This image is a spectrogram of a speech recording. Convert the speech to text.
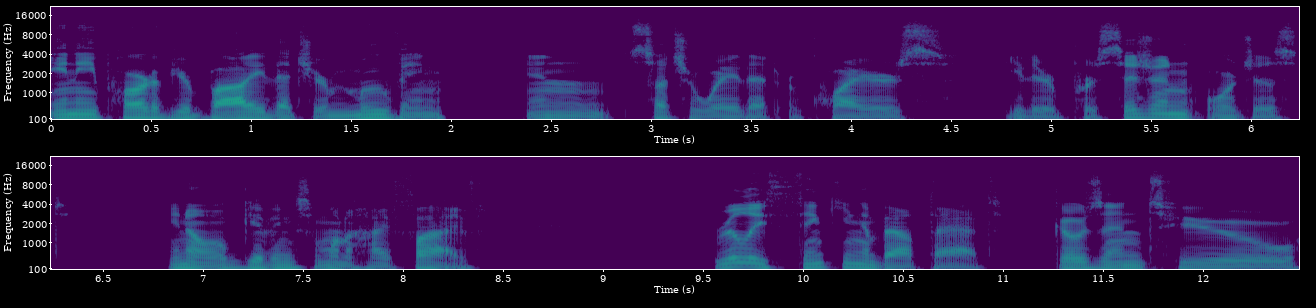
Any part of your body that you're moving in such a way that requires either precision or just, you know, giving someone a high five. Really thinking about that goes into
